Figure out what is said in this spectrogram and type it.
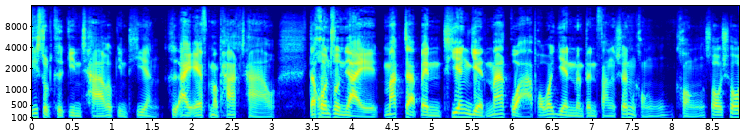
ที่สุดคือกินเช้ากับกินเที่ยง คือ IF มาภาคเช้า แต่คนส่วนใหญ่มักจะเป็นเที่ยงเย็นมากกว่า เพราะว่าเย็นมันเป็นฟังก์ชันของของโซเชียล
